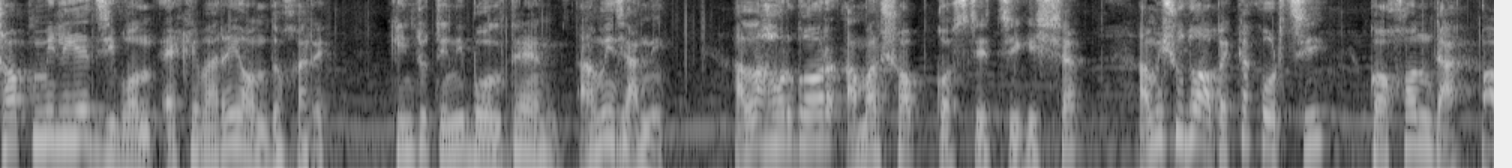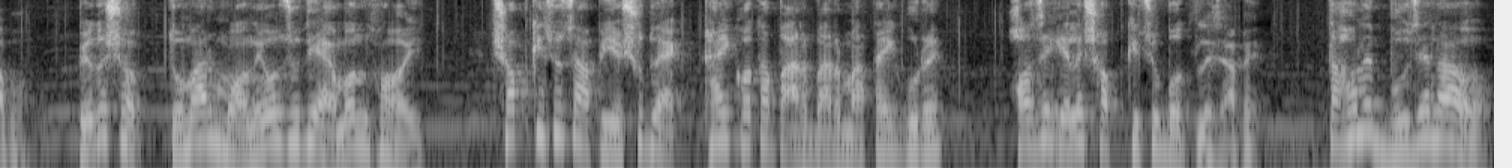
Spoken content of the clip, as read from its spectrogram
সব মিলিয়ে জীবন একেবারেই অন্ধকারে। কিন্তু তিনি বলতেন, আমি জানি, আল্লাহর গড় আমার সব কষ্টের চিকিৎসা। আমি শুধু অপেক্ষা করছি, কখন ডাক পাবো? প্রিয়দর্শক তোমার মনেও যদি এমন হয় সব কিছু চাপিয়ে শুধু একটাই কথা বারবার মাথায় ঘুরে, হজে গেলে সব কিছু বদলে যাবে। তাহলে বুঝে নাও,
